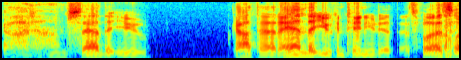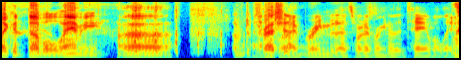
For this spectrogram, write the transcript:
God, I'm sad that you got that and that you continued it. That's that's like a double whammy uh, of That's depression. what I bring. To, that's what I bring to the table, ladies.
